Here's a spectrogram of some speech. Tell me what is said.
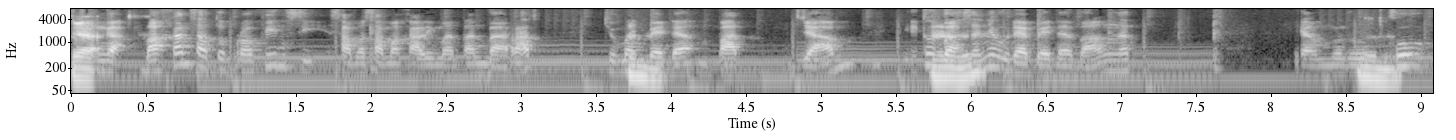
Yeah. Enggak, bahkan satu provinsi sama-sama Kalimantan Barat, cuman hmm. beda empat jam. Itu hmm. bahasanya udah beda banget. Yang menurutku hmm.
